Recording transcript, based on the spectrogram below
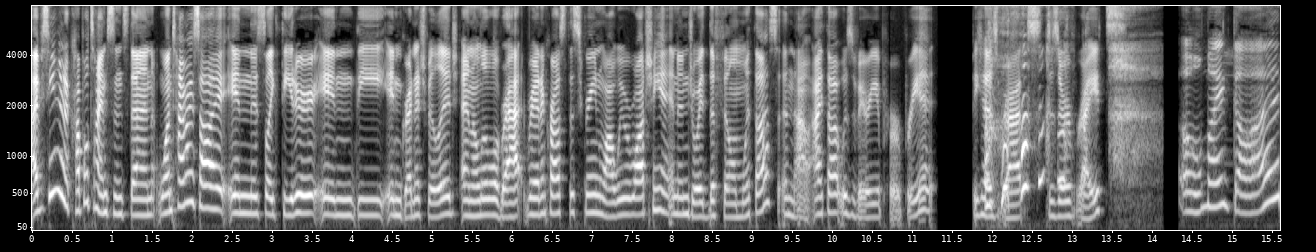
I've seen it a couple times since then. One time I saw it in this like theater in the in Greenwich Village and a little rat ran across the screen while we were watching it and enjoyed the film with us and that I thought was very appropriate because rats deserve rights. Oh my god.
